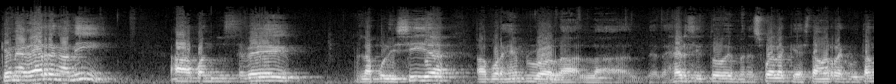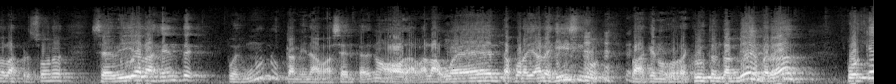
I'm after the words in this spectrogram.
que me agarren a mí. Ah, cuando se ve la policía, ah, por ejemplo, la, del ejército en Venezuela que estaban reclutando a las personas, se veía la gente pues uno no caminaba cerca de, no, daba la vuelta por allá lejísimo para que nos lo recluten también, ¿verdad? ¿Por qué?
